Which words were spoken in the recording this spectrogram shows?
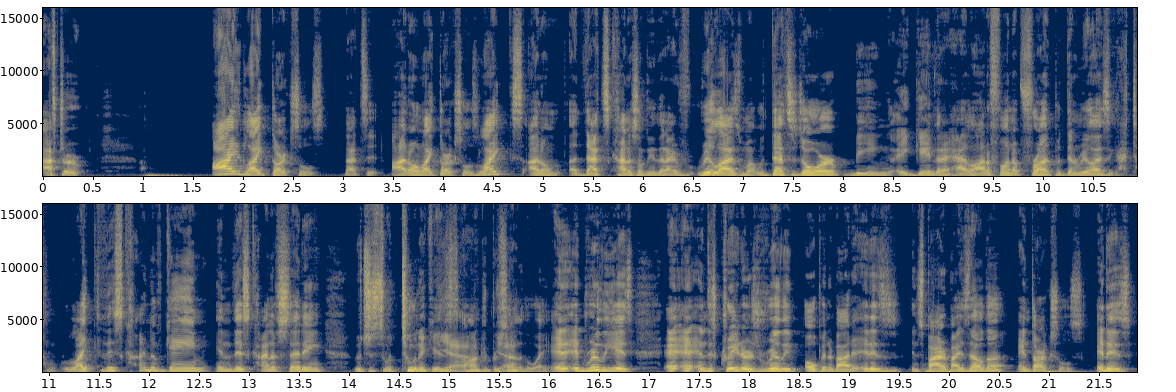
After, I like Dark Souls. That's it. I don't like Dark Souls likes. I don't. Uh, that's kind of something that I've realized with Death's Door being a game that I had a lot of fun up front, but then realizing I don't like this kind of game in this kind of setting, which is what Tunic is Yeah, 100 percent yeah. of the way. It, it really is, and- and this creator is really open about it. It is inspired by Zelda and Dark Souls. It is,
